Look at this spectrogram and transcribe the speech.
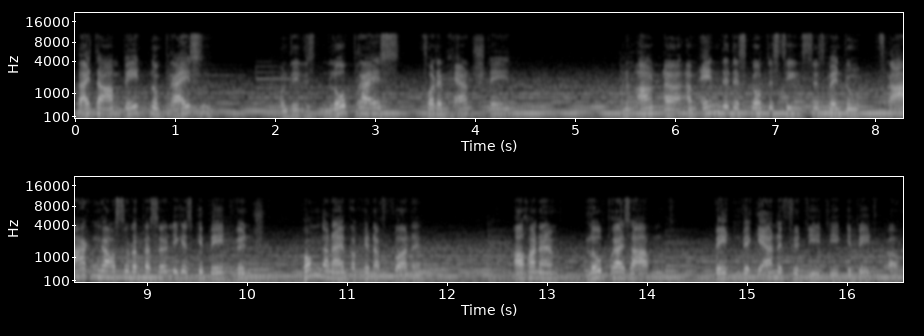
weiter anbeten und preisen und in diesem Lobpreis vor dem Herrn stehen. Und am, äh, am Ende des Gottesdienstes, wenn du Fragen hast oder persönliches Gebet wünschst, komm dann einfach hier nach vorne. Auch an einem Lobpreisabend beten wir gerne für die, die Gebet brauchen.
